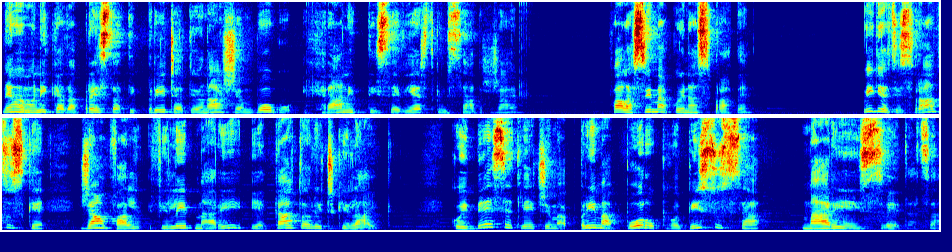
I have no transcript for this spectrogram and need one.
Nemojmo nikada prestati pričati o našem Bogu i hraniti se vjerskim sadržajem. Hvala svima koji nas prate. Vidioci iz Francuske Jean-Philippe Marie je katolički laik koji desetljećima prima poruke od Isusa, Marije i svetaca.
